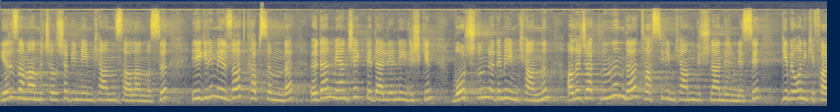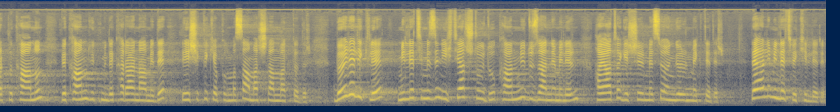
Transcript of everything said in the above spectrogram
yarı zamanlı çalışabilme imkanının sağlanması, ilgili mevzuat kapsamında ödenmeyen çek bedellerine ilişkin borçlunun ödeme imkanının, alacaklının da tahsil imkanının güçlendirilmesi gibi 12 farklı kanun ve kanun hükmünde kararnamede değişiklik yapılması amaçlanmaktadır. Böylelikle milletimizin ihtiyaç duyduğu kanuni düzenlemelerin hayata geçirilmesi öngörülmektedir. Değerli milletvekilleri,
